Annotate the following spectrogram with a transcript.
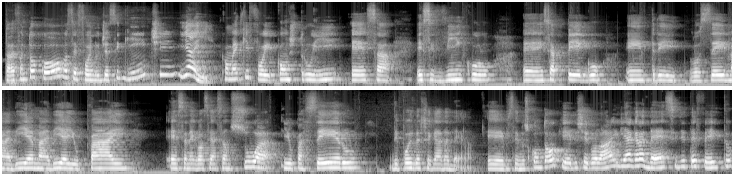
O telefone tocou, você foi no dia seguinte e aí, como é que foi construir essa esse vínculo, é, esse apego entre você e Maria, Maria e o pai, essa negociação sua e o parceiro depois da chegada dela? É, você nos contou que ele chegou lá e lhe agradece de ter feito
